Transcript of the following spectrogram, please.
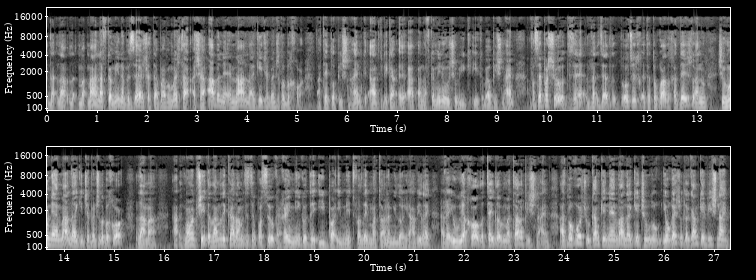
מה הנפקא מינה בזה שאתה בא ואומר שהאבא נאמן להגיד שהבן שלו בכור? לתת לו פי שניים, עד כדי כך, אה, הנפקא מינה הוא שהוא יקבל פי שניים, אבל זה פשוט, זה, זה לא צריך את התורה לחדש לנו שהוא נאמן להגיד שהבן שלו בכור. למה? הגמרא פשיטא, למה לקרוא, למה זה צריך פסוק? הרי מי גודאי באי מצווה למתנה, מי לא יביא לי? הרי הוא יכול לתת לו במתנה פי שניים, אז ברור שהוא גם כן נאמן להגיד שהוא יורש אותו גם כן פי שניים.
